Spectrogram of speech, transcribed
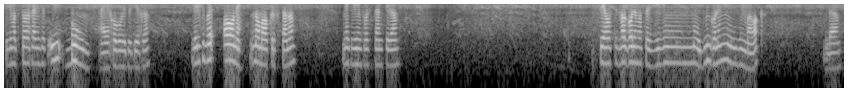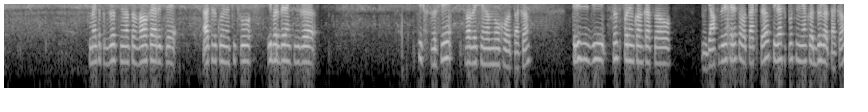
Взима втора храница и бум! Ай, хълбовете отиваха. Дали ще бъде... О, не! Много малък кръв стана. Нека видим какво ще стане сега. Все още два голема са живи. Не един голем, не един малък. Да момента подбиват цената валкарите, Ачерко на всичко и Барберен Кинга всичко свърши. Това беше една много хубава атака. Три звезди с пълен клан касъл. Надявам се да ви харесва атаката. Сега ще пуснем някоя друга атака.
